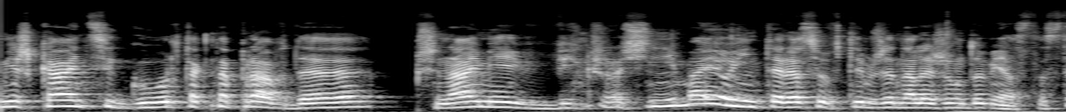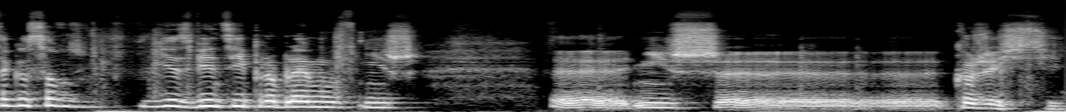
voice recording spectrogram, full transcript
mieszkańcy gór tak naprawdę przynajmniej w większości nie mają interesu w tym, że należą do miasta. Z tego są, jest więcej problemów niż, yy, niż yy, korzyści.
